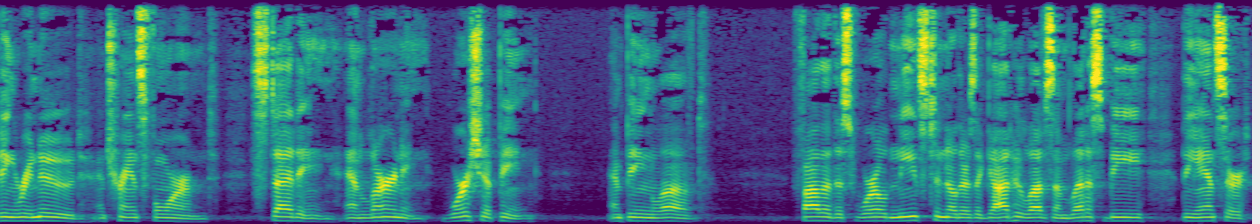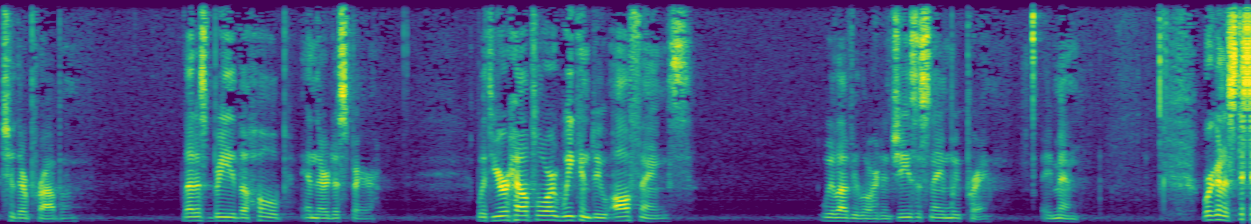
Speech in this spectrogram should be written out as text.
being renewed and transformed studying and learning, worshiping, and being loved. Father, this world needs to know there's a God who loves them. Let us be the answer to their problem. Let us be the hope in their despair. With your help, Lord, we can do all things. We love you, Lord. In Jesus' name we pray. Amen. We're going to stay.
